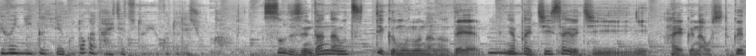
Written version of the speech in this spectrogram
病院に行くっていうことが大切ということでしょうか？そうですねだんだん移っていくものなので、うん、やっぱり小さいうちに早く治しとく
